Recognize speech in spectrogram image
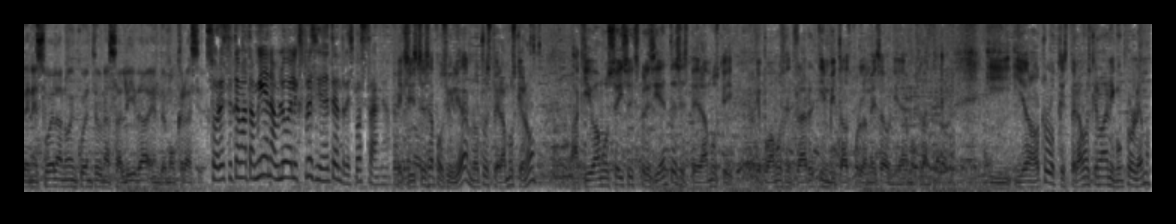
Venezuela no encuentre una salida en democracia. Sobre este tema también habló el expresidente Andrés Pastrana. Existe esa posibilidad, nosotros esperamos que no. Aquí vamos seis expresidentes, esperamos que, que podamos entrar invitados por la Mesa de Unidad Democrática. Y, y a nosotros lo que esperamos es que no haya ningún problema.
